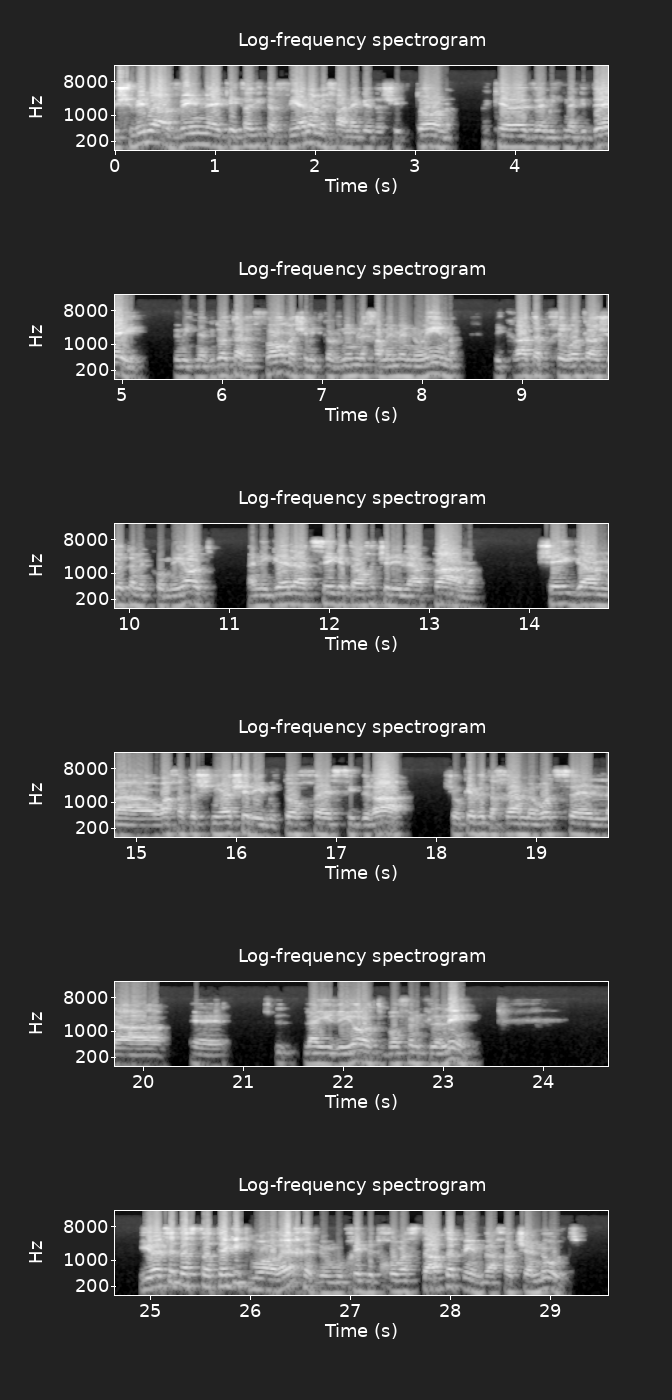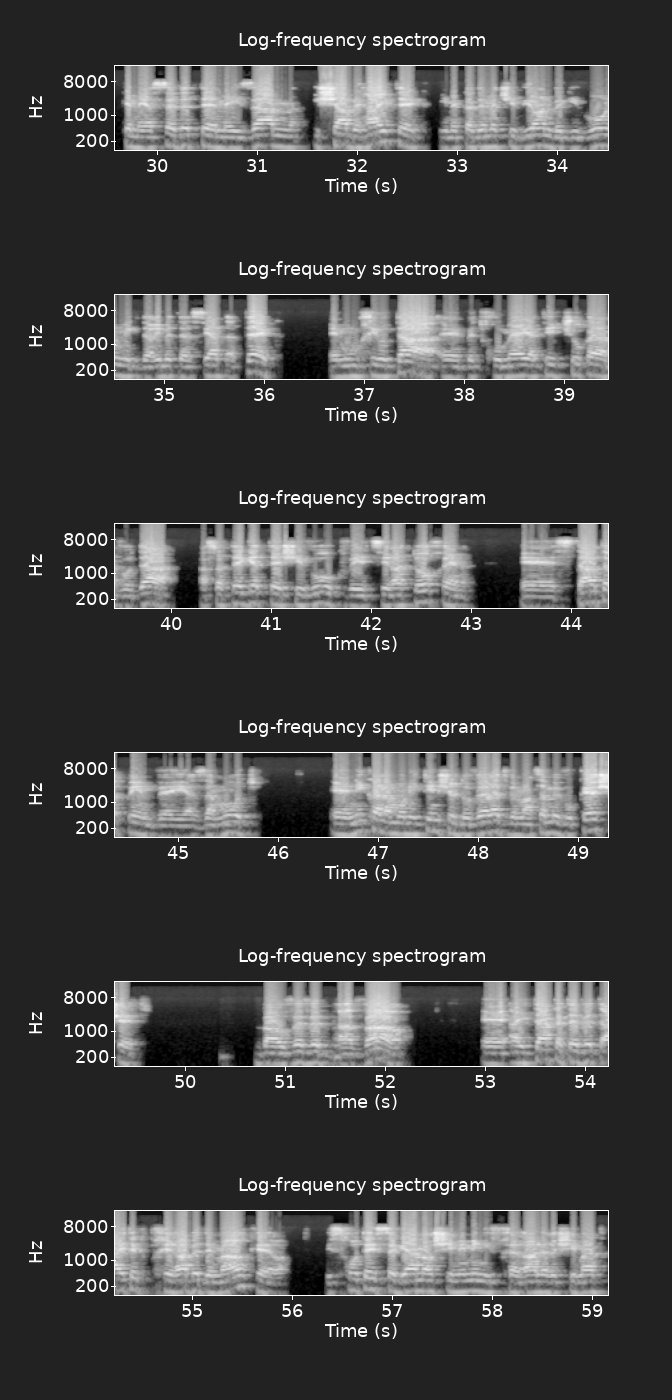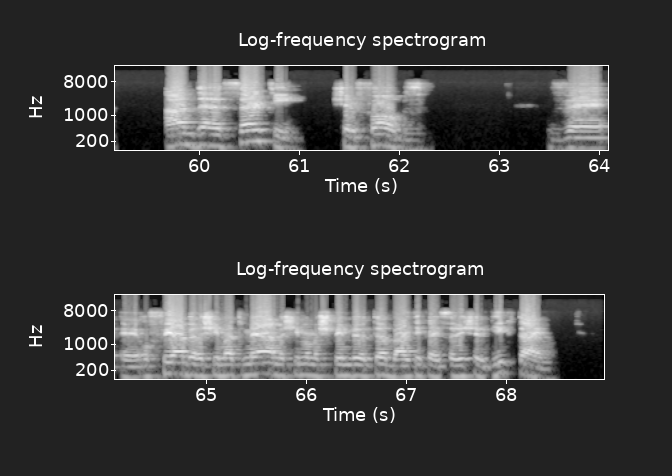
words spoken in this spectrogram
בשביל להבין אה, כיצד התאפיין המחאה נגד השלטון בקרב אה, מתנגדי ומתנגדות הרפורמה שמתכוונים לחמם מנועים לקראת הבחירות לרשויות המקומיות, אני גאה להציג את האורחת שלי להפעם, שהיא גם האורחת השנייה שלי מתוך uh, סדרה שעוקבת אחרי המרוץ uh, ל, uh, לעיריות באופן כללי. היא יועצת אסטרטגית מוערכת ומומחית בתחום הסטארט-אפים והחדשנות. כמייסדת מיזם אישה בהייטק, היא מקדמת שוויון וגיוון מגדרי בתעשיית הטק. מומחיותה בתחומי עתיד שוק העבודה, אסטרטגיית שיווק ויצירת תוכן, אה, סטארט-אפים ויזמות העניקה לה מוניטין של דוברת ומרצה מבוקשת בהווה ובעבר, אה, הייתה כתבת הייטק בכירה בדה מרקר, בזכות הישגיה המרשימים היא נבחרה לרשימת Under 30 של פורבס והופיעה ברשימת 100 האנשים המשפיעים ביותר בהייטק הישראלי של גיק טיים.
